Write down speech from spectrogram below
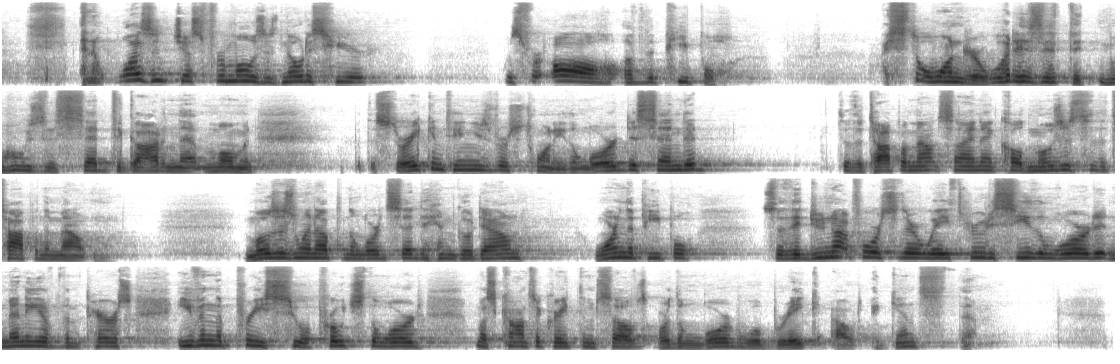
And it wasn't just for Moses. Notice here, it was for all of the people. I still wonder what is it that Moses said to God in that moment. But the story continues, verse 20. The Lord descended to the top of Mount Sinai, called Moses to the top of the mountain. Moses went up, and the Lord said to him, Go down, warn the people, so they do not force their way through to see the Lord, and many of them perish. Even the priests who approach the Lord must consecrate themselves, or the Lord will break out against them.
